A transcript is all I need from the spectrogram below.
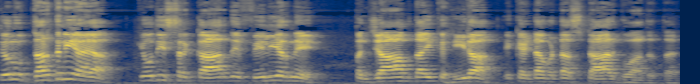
ਤੇ ਉਹਨੂੰ ਦਰਦ ਨਹੀਂ ਆਇਆ ਕਿ ਉਹਦੀ ਸਰਕਾਰ ਦੇ ਫੇਲਿਅਰ ਨੇ ਪੰਜਾਬ ਦਾ ਇੱਕ ਹੀਰਾ, ਇੱਕ ਐਡਾ ਵੱਡਾ ਸਟਾਰ ਗਵਾ ਦਿੱਤਾ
